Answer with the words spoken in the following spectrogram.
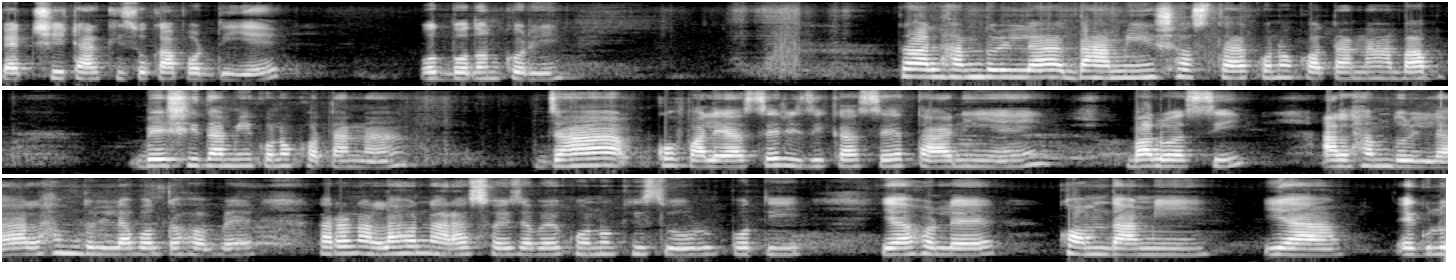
বেডশিট আর কিছু কাপড় দিয়ে উদ্বোধন করি। তো আলহামদুলিল্লাহ, দামি, সস্তা কোনো কথা না বা বেশি দামি কোনো কথা না। যা কপালে আছে, রিজিক আছে, তা নিয়ে ভালো আছি। আলহামদুলিল্লাহ আলহামদুলিল্লাহ বলতে হবে। কারণ আল্লাহ নারাজ হয়ে যাবে কোনো কিছুর প্রতি। ইয়া হলে কম দামি, ইয়া এগুলো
